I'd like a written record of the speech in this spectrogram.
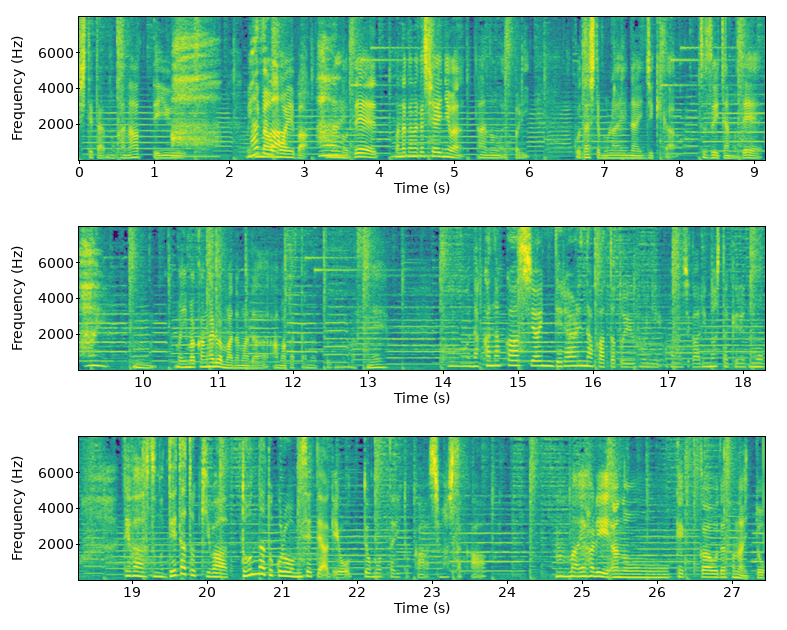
してたのかなっていう今思えば、なので、まあ、なかなか試合にはあのやっぱりこう出してもらえない時期が続いたので、はい。うん。まあ、今考えればまだまだ甘かったなと思いますね。こうなかなか試合に出られなかったというふうにお話がありましたけれどもではその出た時はどんなところを見せてあげようって思ったりとかしましたか？うんまあ、やはり、あのー、結果を出さないとい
